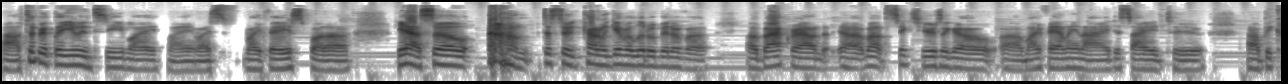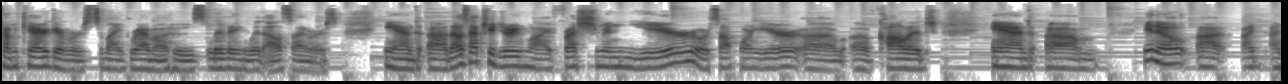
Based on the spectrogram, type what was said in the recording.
uh, typically you would see my my my my face, but uh, yeah. So just to kind of give a little bit of a, a background, uh, about six years ago, uh, my family and I decided to uh, become caregivers to my grandma who's living with Alzheimer's. And uh, that was actually during my freshman year or sophomore year uh, of college. And, um, you know, uh, I, I,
